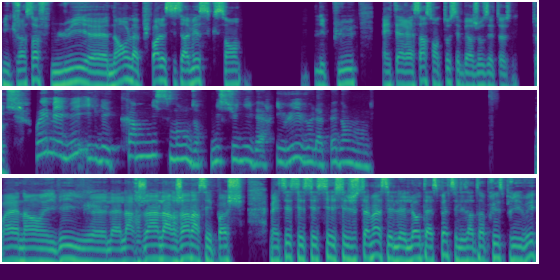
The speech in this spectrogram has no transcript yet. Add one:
Microsoft, lui, euh, non. La plupart de ses services qui sont les plus intéressants sont tous hébergés aux États-Unis. Tous. Oui, mais lui, il est comme Miss Monde, Miss Univers. Il veut la paix dans le monde. Ouais, non, ils vivent euh, l'argent, l'argent dans ses poches. Mais tu sais, c'est justement, c'est l'autre aspect, c'est les entreprises privées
